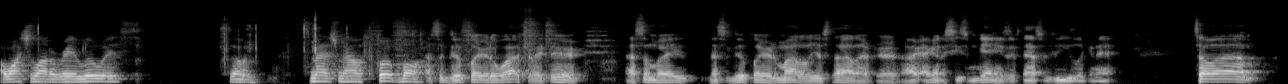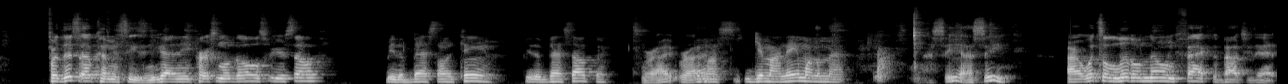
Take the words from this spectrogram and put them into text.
I watch a lot of Ray Lewis, so Smash Mouth football. That's a good player to watch right there. That's somebody. That's a good player to model your style after. I, I got to see some games if that's who you're looking at. So, um, for this upcoming season, you got any personal goals for yourself? Be the best on the team. Be the best out there. Right, Get right. my, get my name on the map. I see. I see. All right. What's a little known fact about you that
